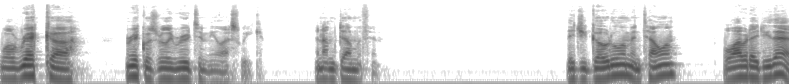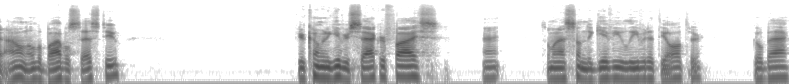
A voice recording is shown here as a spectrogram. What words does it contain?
Well, Rick, uh, Rick was really rude to me last week, and I'm done with him. Did you go to him and tell him? Why would I do that? I don't know. The Bible says to. If you're coming to give your sacrifice, right? Someone has something to give you, leave it at the altar. Go back.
